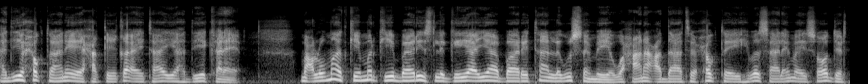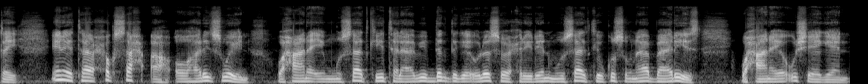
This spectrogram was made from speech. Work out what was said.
haddii xogtaani ay xaqiiqo ay tahay iyo haddii kale macluumaadkii markii baariis la geeyey ayaa baaritaan lagu sameeyey waxaana caddaatay xogta ay hibo saalim ay soo dirtay inay tahay xog sax ah oo halis weyn waxaana ay muusaadkii talaabiib deg deg ay ula soo xiriireen muusaadkii ku sugnaa baariis waxaana ay u sheegeen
